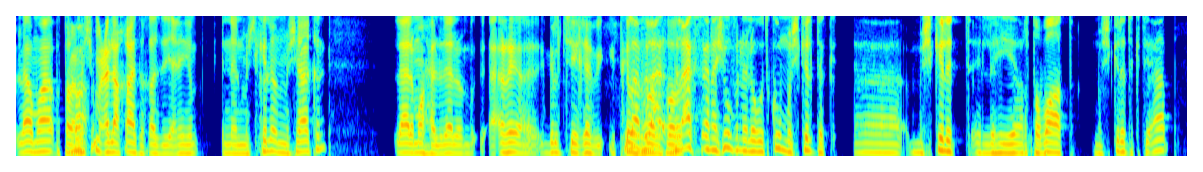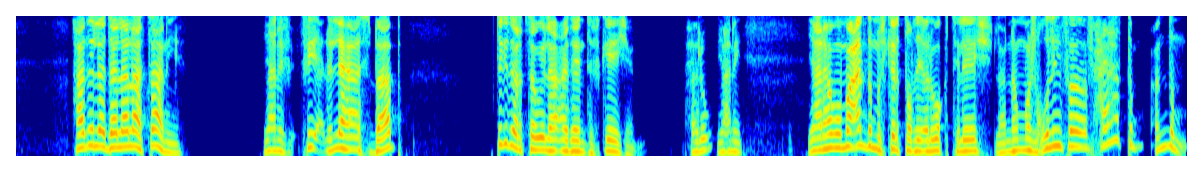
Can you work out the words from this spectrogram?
لا ما طبعا مش مع علاقات قصدي يعني إن المشكلة من المشاكل. لا لا مو حلو. لا لا أنا قلت شيء غبي. لا بالعكس أنا أشوف إنه لو تكون مشكلتك آه، مشكلة اللي هي ارتباط مشكلة اكتئاب هذه لها دلالات ثانية. يعني في لها أسباب تقدر تسوي لها ايدنتيفيكيشن حلو؟ يعني يعني هم ما عندهم مشكلة تضييع الوقت. ليش؟ لأنهم مشغولين في حياتهم. عندهم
